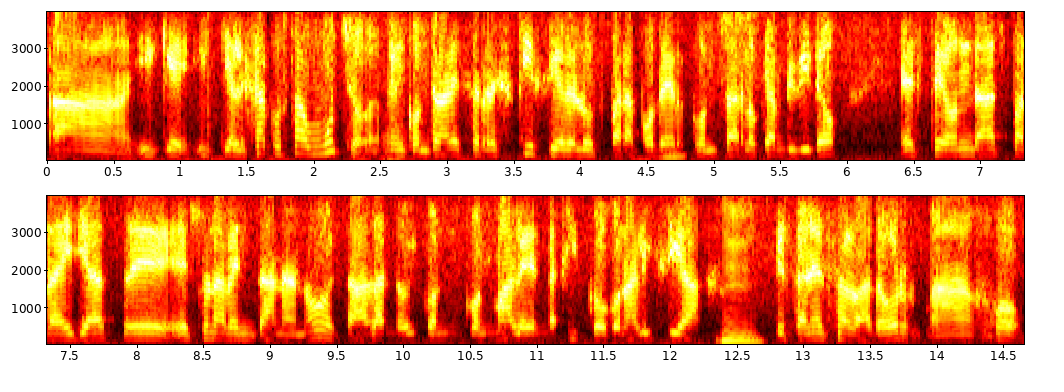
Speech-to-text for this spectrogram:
Ah, y que y que les ha costado mucho encontrar ese resquicio de luz para poder contar lo que han vivido. Este Ondas para ellas eh, es una ventana, ¿no? Estaba hablando hoy con, con Male en México, con Alicia, que está en El Salvador. Ah, jo,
